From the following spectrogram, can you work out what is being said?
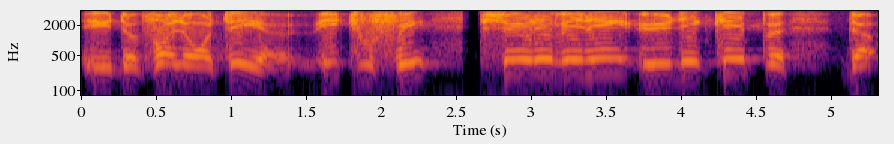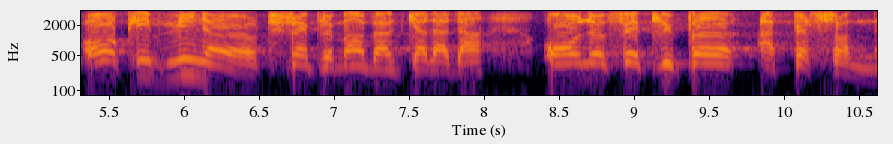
et de volonté euh, étouffée, s'est révélé une équipe de hockey mineur, tout simplement, dans le Canada. On ne fait plus peur à personne.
